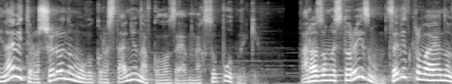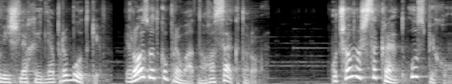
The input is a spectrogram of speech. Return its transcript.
і навіть розширеному використанню навколоземних супутників. А разом із туризмом це відкриває нові шляхи для прибутків і розвитку приватного сектору. У чому ж секрет успіху,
